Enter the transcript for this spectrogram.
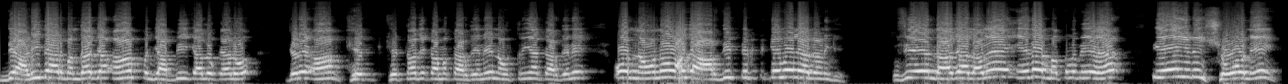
ਦਿਹਾੜੀਦਾਰ ਬੰਦਾ ਜਾਂ ਆਮ ਪੰਜਾਬੀ ਕਹ ਲੋ ਕਹਿ ਲੋ ਜਿਹੜੇ ਆਮ ਖੇਤ ਖੇਤਾਂ 'ਚ ਕੰਮ ਕਰਦੇ ਨੇ, ਨੌਕਰੀਆਂ ਕਰਦੇ ਨੇ, ਉਹ 9-9 ਹਜ਼ਾਰ ਦੀ ਟਿਕਟ ਕਿਵੇਂ ਲੈ ਲੈਣਗੇ? ਤੁਸੀਂ ਇਹ ਅੰਦਾਜ਼ਾ ਲਾ ਲਓ ਇਹਦਾ ਮਤਲਬ ਇਹ ਹੈ ਕਿ ਇਹ ਜਿਹੜੇ ਸ਼ੋਅ ਨੇ,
